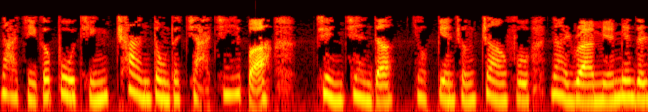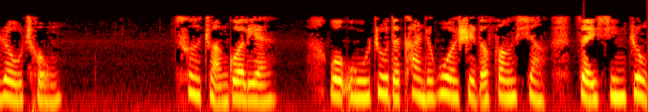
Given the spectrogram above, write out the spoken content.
那几个不停颤动的假鸡巴，渐渐的又变成丈夫那软绵绵的肉虫。侧转过脸，我无助的看着卧室的方向，在心中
